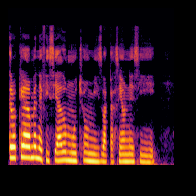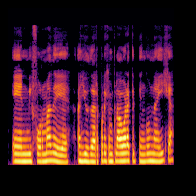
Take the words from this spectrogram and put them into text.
creo que han beneficiado mucho mis vacaciones y en mi forma de ayudar, por ejemplo, ahora que tengo una hija,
